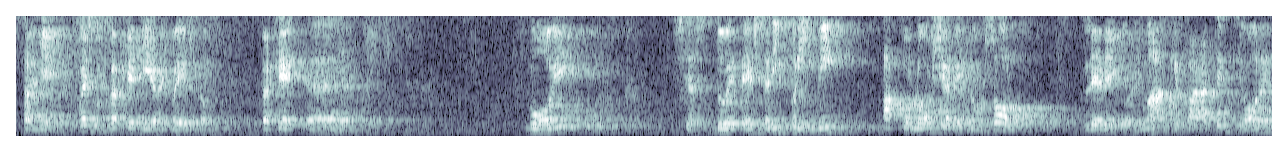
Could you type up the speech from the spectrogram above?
salienti? Questo perché dire questo? Perché eh, voi dovete essere i primi a conoscere non solo le regole, ma anche fare attenzione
